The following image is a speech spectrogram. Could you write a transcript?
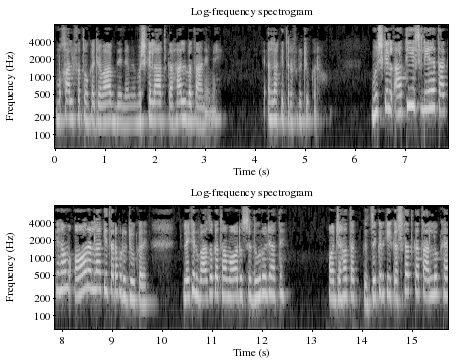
مخالفتوں کا جواب دینے میں، مشکلات کا حل بتانے میں۔ اللہ کی طرف رجوع کرو۔ مشکل آتی اس لیے ہے تاکہ ہم اور اللہ کی طرف رجوع کریں۔ لیکن بعض اوقات ہم اور اس سے دور ہو جاتے ہیں۔ اور جہاں تک ذکر کی کثرت کا تعلق ہے،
